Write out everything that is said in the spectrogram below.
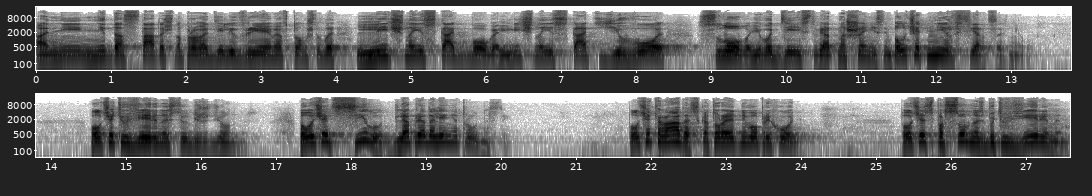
они недостаточно проводили время в том, чтобы лично искать Бога, лично искать Его Слово, Его действия, отношения с Ним, получать мир в сердце от Него, получать уверенность и убежденность, получать силу для преодоления трудностей, получать радость, которая от Него приходит, получать способность быть уверенным –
